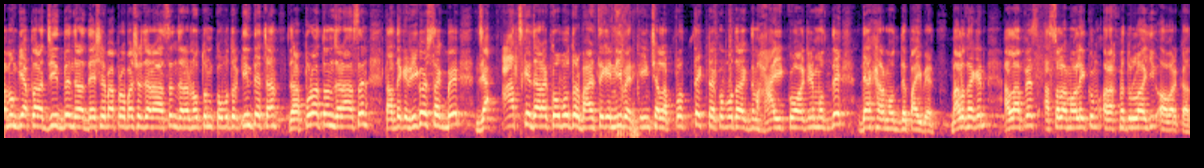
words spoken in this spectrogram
এবং কি আপনারা জিতবেন যারা দেশে বা প্রবাসে যারা আছেন যারা নতুন কবুতর কিনতে চান যারা পুরাতন যারা আছেন, তাদেরকে রিকোয়েস্ট থাকবে যে আজকে যারা কবুতর বাইরে থেকে নিবেন ইনশাল্লাহ প্রত্যেকটা কবুতর একদম হাই কোয়ালিটির মধ্যে দেখার মধ্যে পাইবেন। ভালো থাকেন, আল্লাহ হাফেজ, আসসালামু আলাইকুম রহমতুল্লাহি ওবরকাত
